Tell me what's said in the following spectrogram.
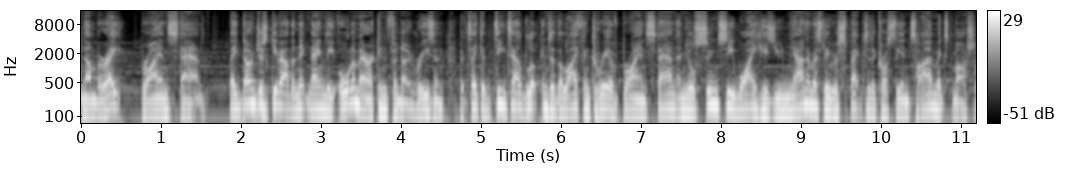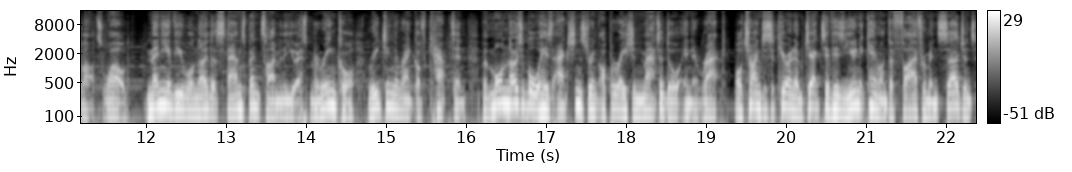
Number 8. Brian Stann. They don't just give out the nickname the All American for no reason, but take a detailed look into the life and career of Brian Stann, and you'll soon see why he's unanimously respected across the entire mixed martial arts world. Many of you will know that Stann spent time in the US Marine Corps, reaching the rank of captain, but more notable were his actions during Operation Matador in Iraq. While trying to secure an objective, his unit came under fire from insurgents,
